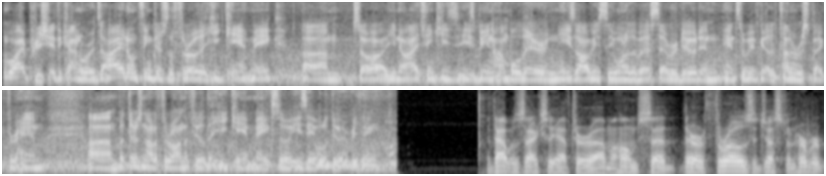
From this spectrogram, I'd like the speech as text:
Well, I appreciate the kind words. I don't think there's a throw that he can't make. Um, so, uh, you know, I think he's he's being humble there, and he's obviously one of the best to ever do it. And, and so we've got a ton of respect for him. Um, but there's not a throw on the field that he can't make, so he's able to do everything. That was actually after uh, Mahomes said there are throws that Justin Herbert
